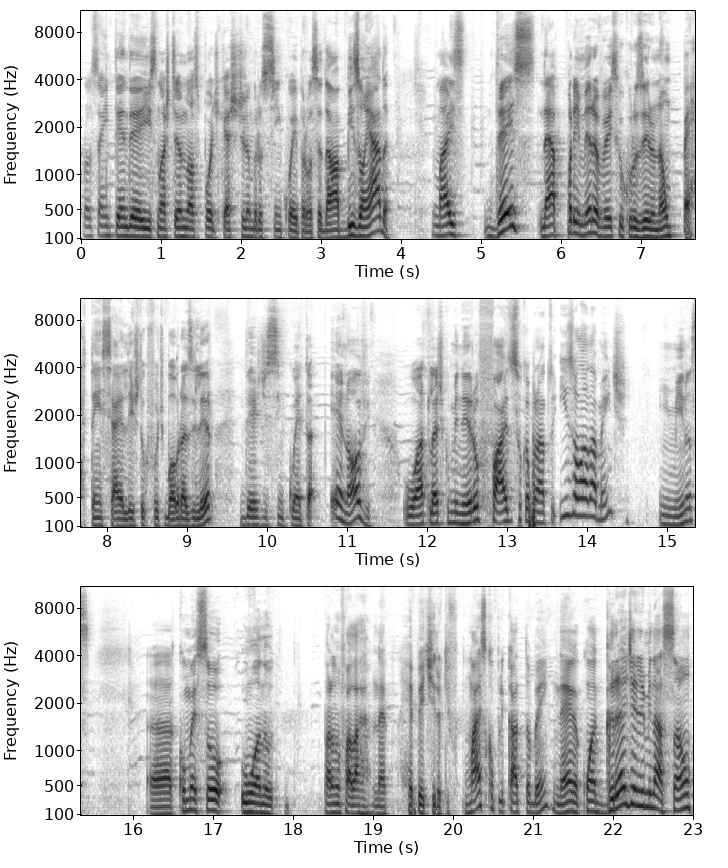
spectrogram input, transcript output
Pra você entender isso, nós temos nosso podcast número 5 aí pra você dar uma bisonhada. Mas desde né, a primeira vez que o Cruzeiro não pertence à elite do futebol brasileiro, desde 59, o Atlético Mineiro faz o seu campeonato isoladamente em Minas. Ah, começou o ano, para não falar, né, repetir aqui, mais complicado também, né, com a grande eliminação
